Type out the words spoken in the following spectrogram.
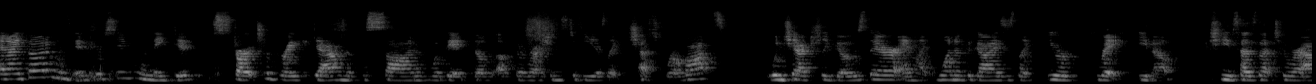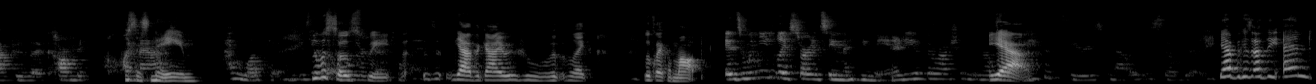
And I thought it was interesting when they did start to break down the facade of what they had built up the Russians to be as like chess robots. When she actually goes there, and like one of the guys is like, "You're great," you know. She says that to her after the combat What's his name? I love him. He's he like was so sweet. Gentleman. Yeah, the guy who like looked like a mop. It's when you like started seeing the humanity of the Russians. yeah. series finale is so good. Yeah, because at the end,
